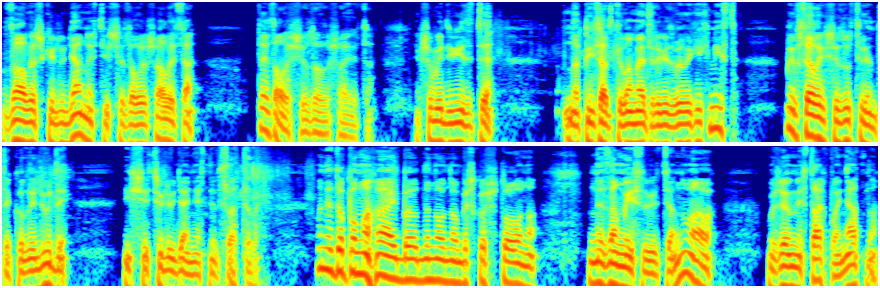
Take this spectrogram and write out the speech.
залишки людяності, що залишалися, та й залишки залишаються. Якщо ви їдете на 50 кілометрів від великих міст, ви в селищі зустрінете, коли люди іще цю людяність не втратили. Вони допомагають один одному безкоштовно, не замислюються. Ну, а вже в містах, понятно,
